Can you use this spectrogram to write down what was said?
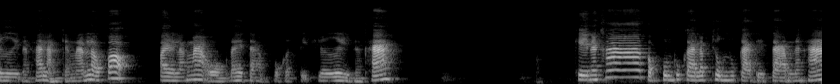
เลยนะคะ หลังจากนั้นเราก็ไปล้างหน้าออกได้ตามปกติเลยนะคะโอเคนะคะ ขอบคุณทุกการรับชมทุกการติดตามนะคะ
